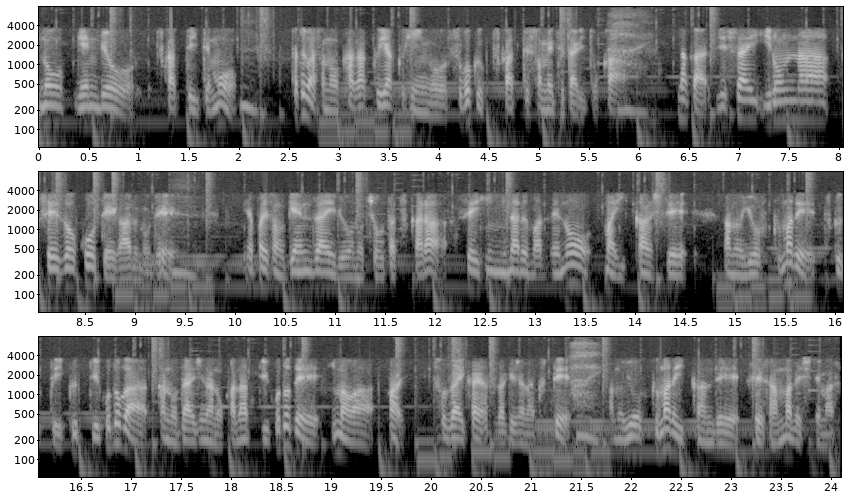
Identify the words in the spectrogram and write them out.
の原料を使っていてもうん。例えばその化学薬品をすごく使って染めてたりとか、はい。なんか実際いろんな製造工程があるので、うん。やっぱりその原材料の調達から製品になるまでの、まあ、一貫してあの洋服まで作っていくっていうことがあの大事なのかなっていうことで今は、まあ、素材開発だけじゃなくてはいあの洋服まで一貫で生産までしてます。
